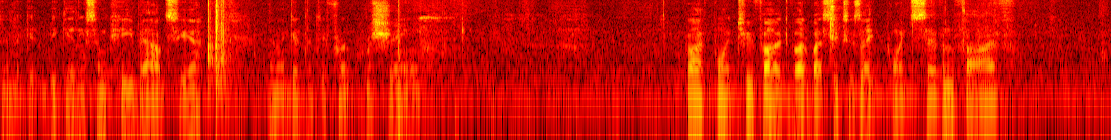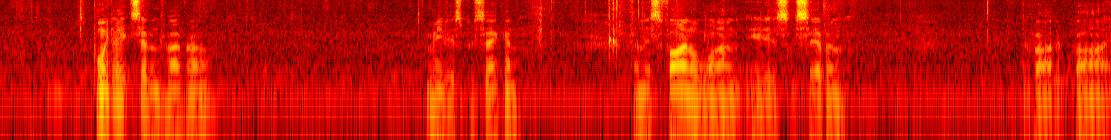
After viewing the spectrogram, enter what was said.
seem to get, be getting some key bounce here. And I get a different machine. 5.25 divided by 6 is 8.75. 0.875 rather. Meters per second. And this final one is 7 divided by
